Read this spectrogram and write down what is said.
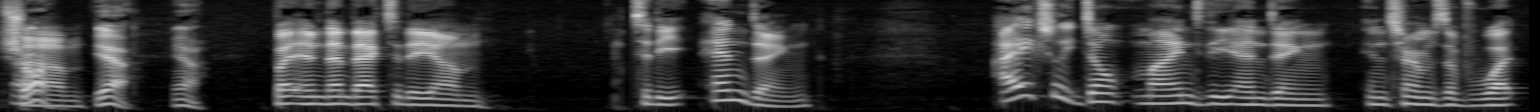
sure, Um, yeah, yeah, but and then back to the um to the ending. I actually don't mind the ending in terms of what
